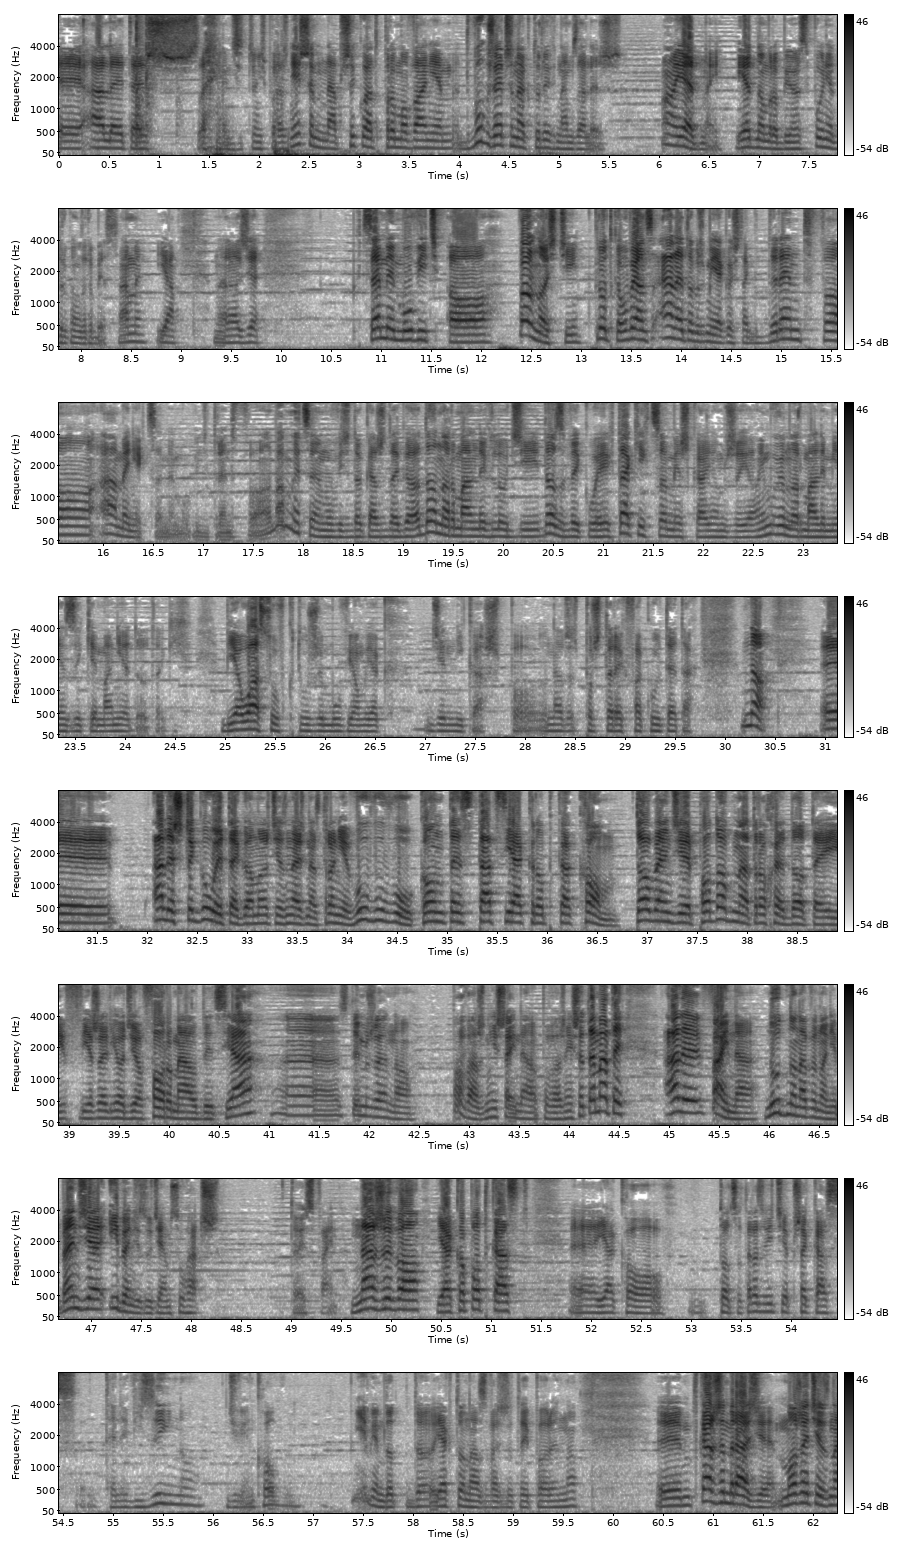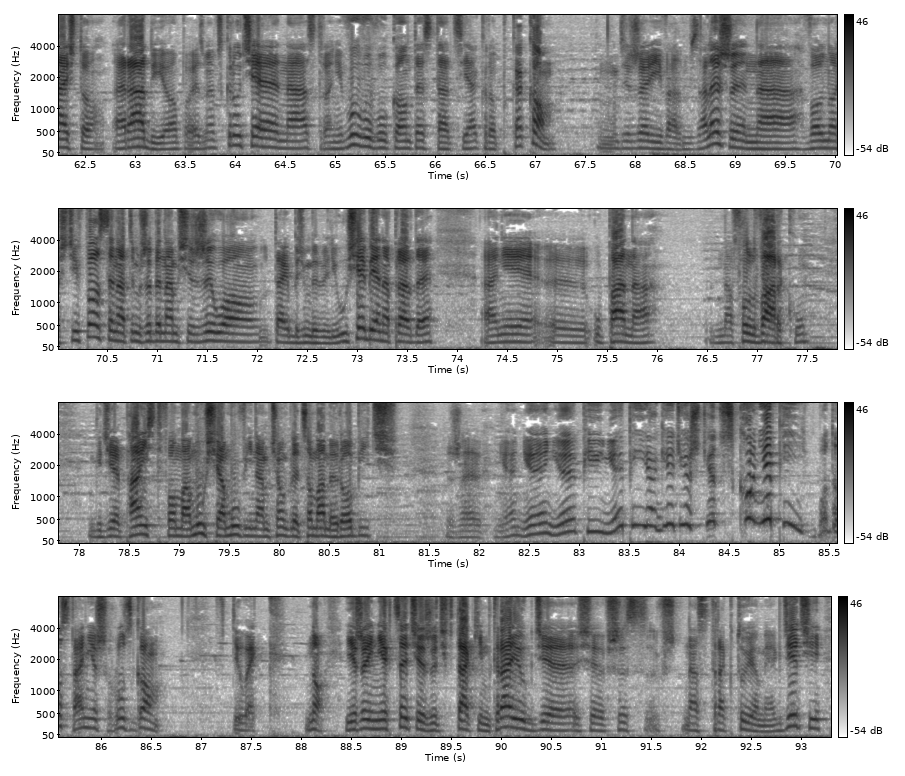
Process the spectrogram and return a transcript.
E, ale też zająć się czymś poważniejszym, na przykład promowaniem dwóch rzeczy, na których nam zależy. No jednej. Jedną robiłem wspólnie, drugą zrobię samy. Ja na razie chcemy mówić o wolności. Krótko mówiąc, ale to brzmi jakoś tak drętwo, a my nie chcemy mówić drętwo, bo my chcemy mówić do każdego, do normalnych ludzi, do zwykłych, takich, co mieszkają, żyją i mówią normalnym językiem, a nie do takich białasów, którzy mówią jak dziennikarz po, na, po czterech fakultetach. No, yy, Ale szczegóły tego możecie znaleźć na stronie www.kontestacja.com. To będzie podobna trochę do tej, jeżeli chodzi o formę audycja, e, z tym, że no, poważniejsza i na poważniejsze tematy, ale fajna. Nudno na pewno nie będzie i będzie z udziałem słuchaczy. To jest fajne. Na żywo, jako podcast, e, jako to, co teraz wiecie, przekaz telewizyjno-dźwiękowy. Nie wiem, do, do, jak to nazwać do tej pory. No. W każdym razie możecie znaleźć to radio, powiedzmy w skrócie, na stronie www.kontestacja.com. Jeżeli Wam zależy na wolności w Polsce, na tym, żeby nam się żyło tak, jakbyśmy byli u siebie naprawdę, a nie y, u Pana na folwarku, gdzie państwo mamusia mówi nam ciągle, co mamy robić, że nie, nie, nie pij, nie pij, jak jedziesz dziecko, nie pij, bo dostaniesz rózgą w tyłek. No, jeżeli nie chcecie żyć w takim kraju, gdzie się wszyscy wsz- nas traktują jak dzieci,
